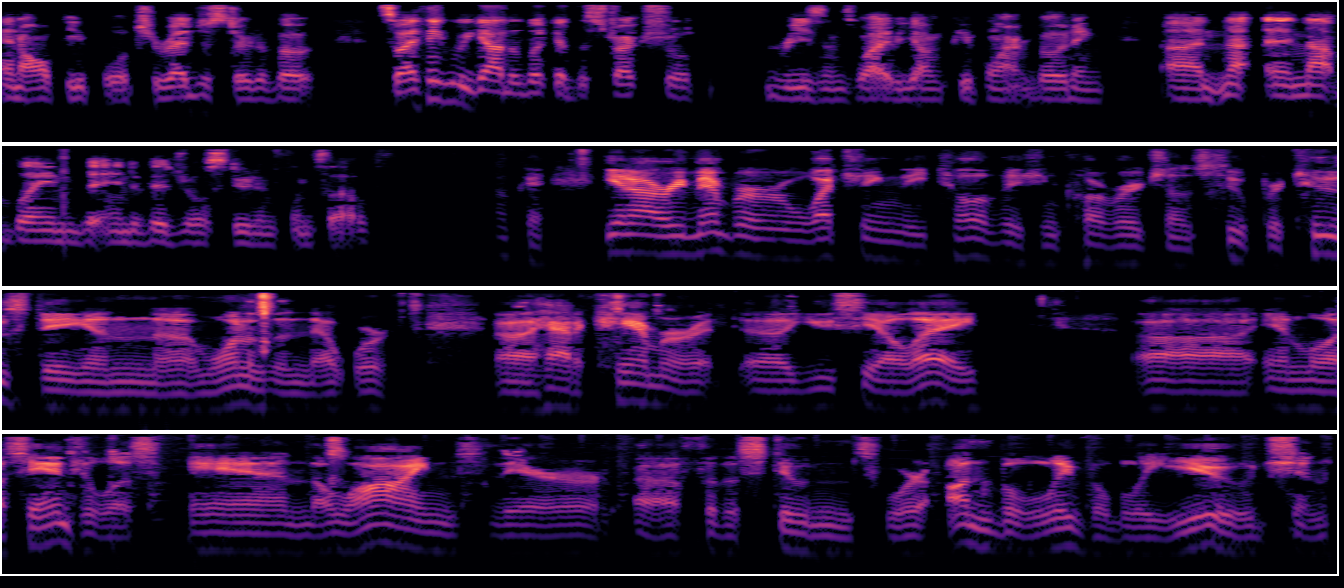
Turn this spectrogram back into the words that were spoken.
and all people to register to vote. So I think we got to look at the structural reasons why the young people aren't voting, uh, not, and not blame the individual students themselves. Okay. You know, I remember watching the television coverage on Super Tuesday, and uh, one of the networks uh, had a camera at uh, UCLA uh, in Los Angeles, and the lines there uh, for the students were unbelievably huge, and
